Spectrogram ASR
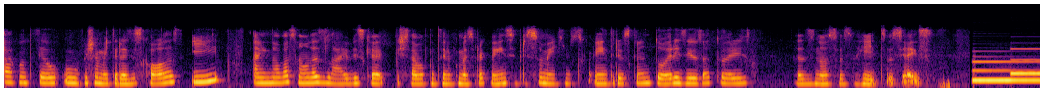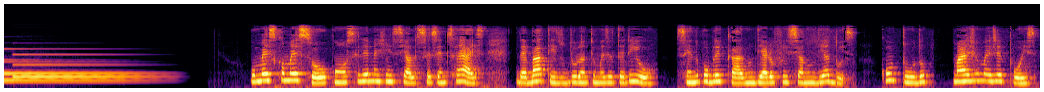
Aconteceu o fechamento das escolas e a inovação das lives que estava acontecendo com mais frequência, principalmente entre os cantores e os atores das nossas redes sociais. O mês começou com o auxílio emergencial de 600 reais, debatido durante o mês anterior, sendo publicado no Diário Oficial no dia 2. Contudo, mais de um mês depois,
